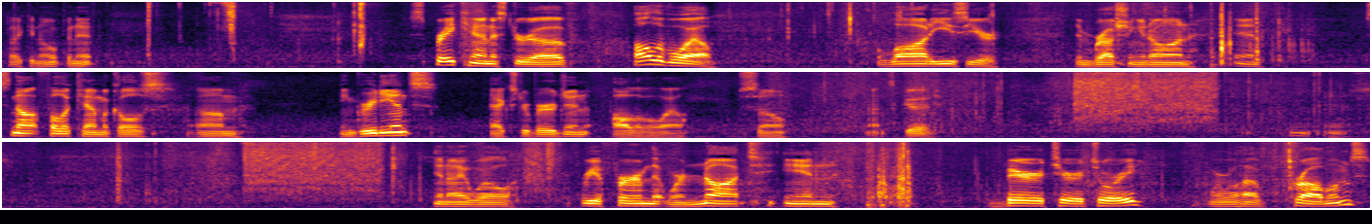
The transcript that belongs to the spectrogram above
if I can open it, spray canister of olive oil. A lot easier than brushing it on. And it's not full of chemicals. Um, ingredients, extra virgin olive oil. So that's good. And I will reaffirm that we're not in bear territory where we'll have problems.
